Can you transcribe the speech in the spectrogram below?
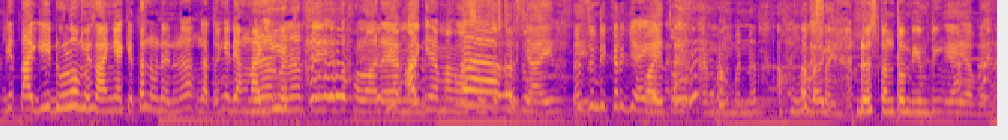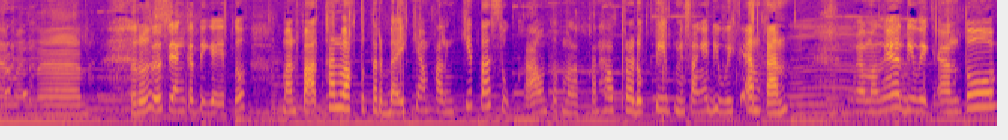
ditagih dulu misalnya kita nunda-nunda nggak taunya dia yang nagih. benar-benar sih itu kalau ada yang Ada- lagi emang nah, langsung langsung- kerjain sih Langsung dikerjain. wah itu emang bener aku ngerasain dos pembimbing ya. iya benar-benar terus, Terus yang ketiga itu manfaatkan waktu terbaik yang paling kita suka untuk melakukan hal produktif. Misalnya di weekend kan. Hmm, maksudnya di weekend tuh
